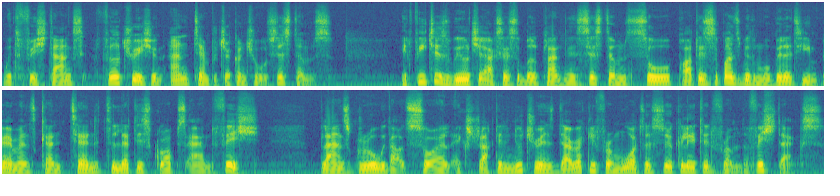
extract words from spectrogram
with fish tanks, filtration, and temperature control systems. It features wheelchair accessible planting systems so participants with mobility impairments can tend to lettuce crops and fish. Plants grow without soil, extracting nutrients directly from water circulated from the fish tanks.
